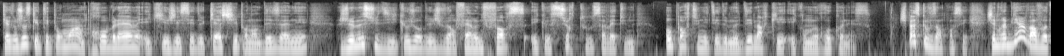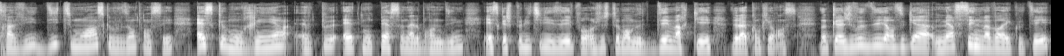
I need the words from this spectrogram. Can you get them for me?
quelque chose qui était pour moi un problème et que j'essaie de cacher pendant des années, je me suis dit qu'aujourd'hui, je vais en faire une force et que surtout, ça va être une opportunité de me démarquer et qu'on me reconnaisse. Je sais pas ce que vous en pensez. J'aimerais bien avoir votre avis. Dites-moi ce que vous en pensez. Est-ce que mon rire euh, peut être mon personal branding? Est-ce que je peux l'utiliser pour justement me démarquer de la concurrence? Donc euh, je vous dis en tout cas merci de m'avoir écouté.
